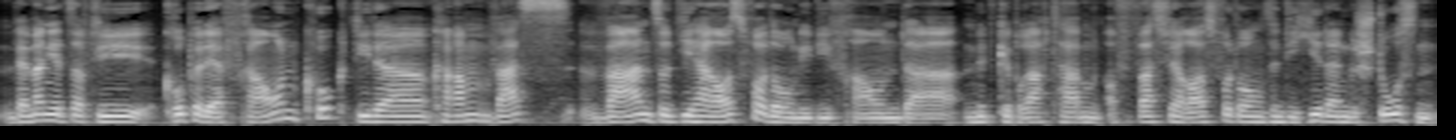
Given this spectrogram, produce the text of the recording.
Wenn man jetzt auf die Gruppe der Frauen guckt, die da kamen, was waren so die Herausforderungen, die die Frauen da mitgebracht haben? Auf was für Herausforderungen sind die hier dann gestoßen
